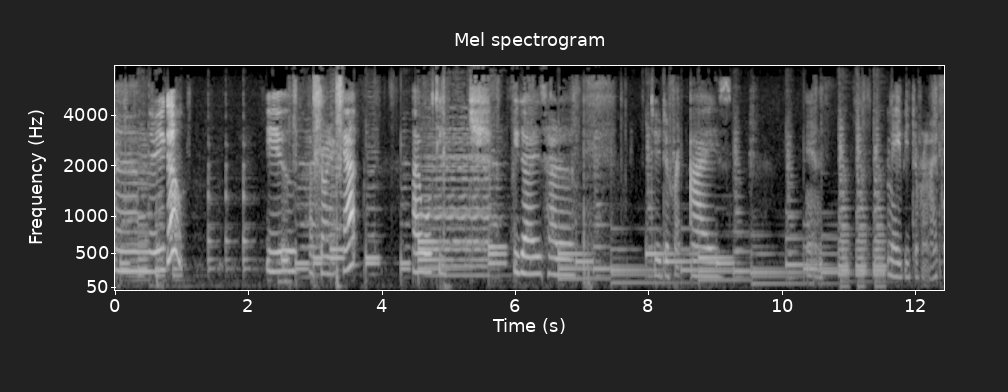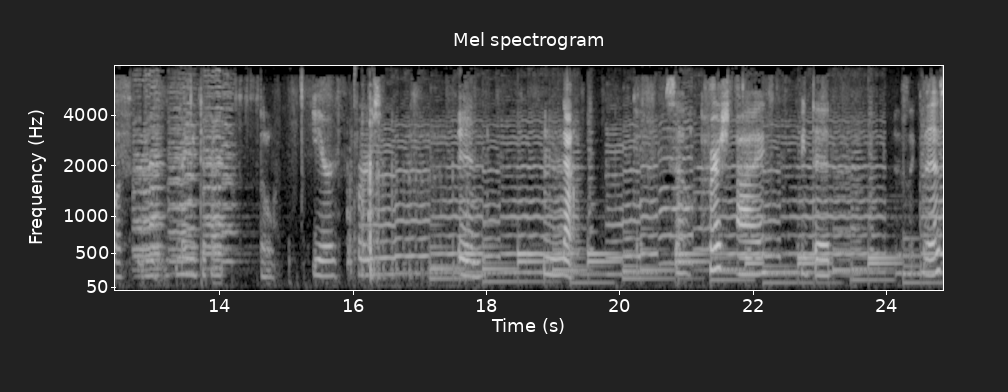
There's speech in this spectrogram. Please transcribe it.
And there you go. You have drawn your cat. I will teach you guys how to do different eyes and maybe different eye fluff, furs. And now, so first eye we did is like this.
